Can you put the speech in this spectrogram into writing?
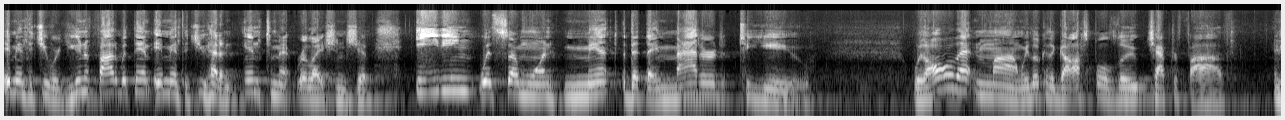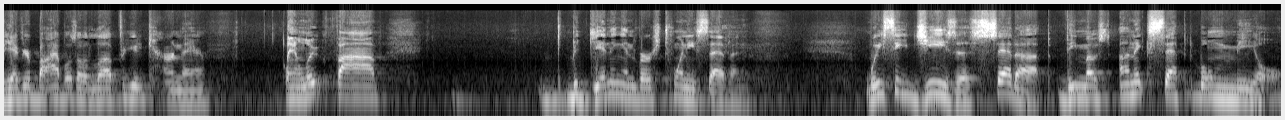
It meant that you were unified with them. It meant that you had an intimate relationship. Eating with someone meant that they mattered to you. With all that in mind, we look at the Gospel of Luke, chapter 5, If you have your Bibles, I would love for you to turn there. In Luke 5, beginning in verse 27, we see Jesus set up the most unacceptable meal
